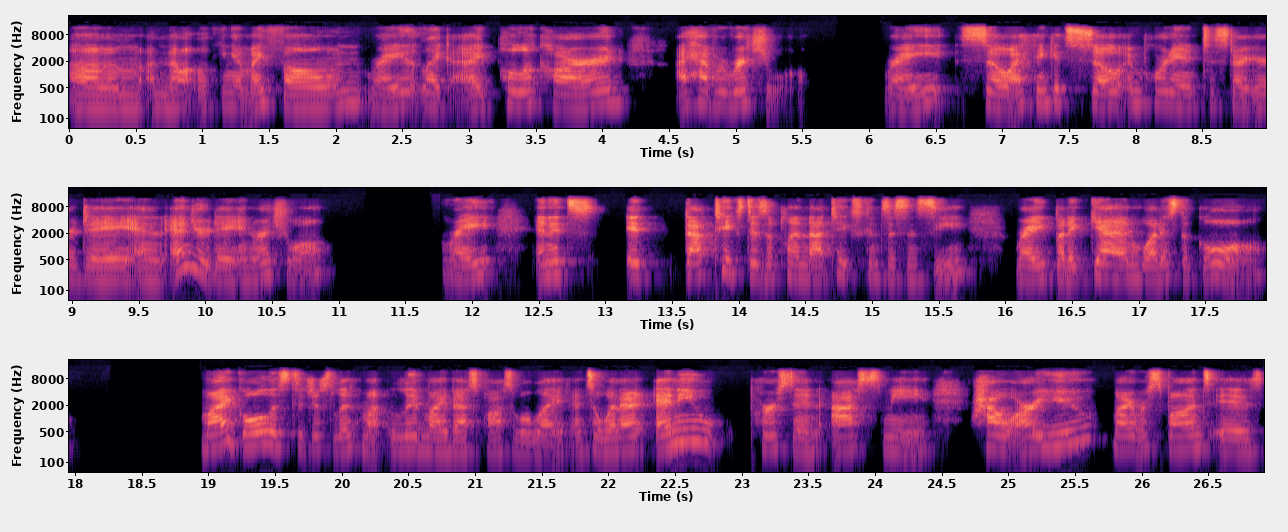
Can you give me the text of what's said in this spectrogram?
Um, I'm not looking at my phone, right? Like I pull a card. I have a ritual, right? So I think it's so important to start your day and end your day in ritual, right? And it's it that takes discipline, that takes consistency, right? But again, what is the goal? My goal is to just live my live my best possible life. And so when any person asks me, "How are you?" my response is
